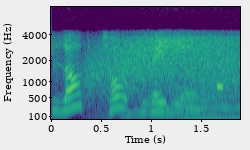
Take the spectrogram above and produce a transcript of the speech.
Blog Talk Radio.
